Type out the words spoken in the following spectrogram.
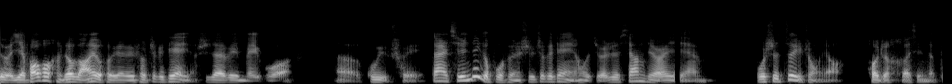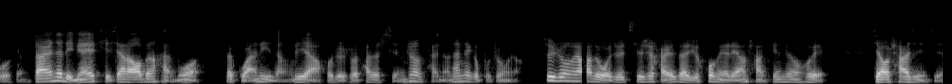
对吧？也包括很多网友会认为说这个电影是在为美国呃鼓与吹。但是其实那个部分是这个电影，我觉得相对而言。不是最重要或者核心的部分，当然那里面也体现了奥本海默的管理能力啊，或者说他的行政才能，但那个不重要。最重要的，我觉得其实还是在于后面两场听证会交叉进行，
